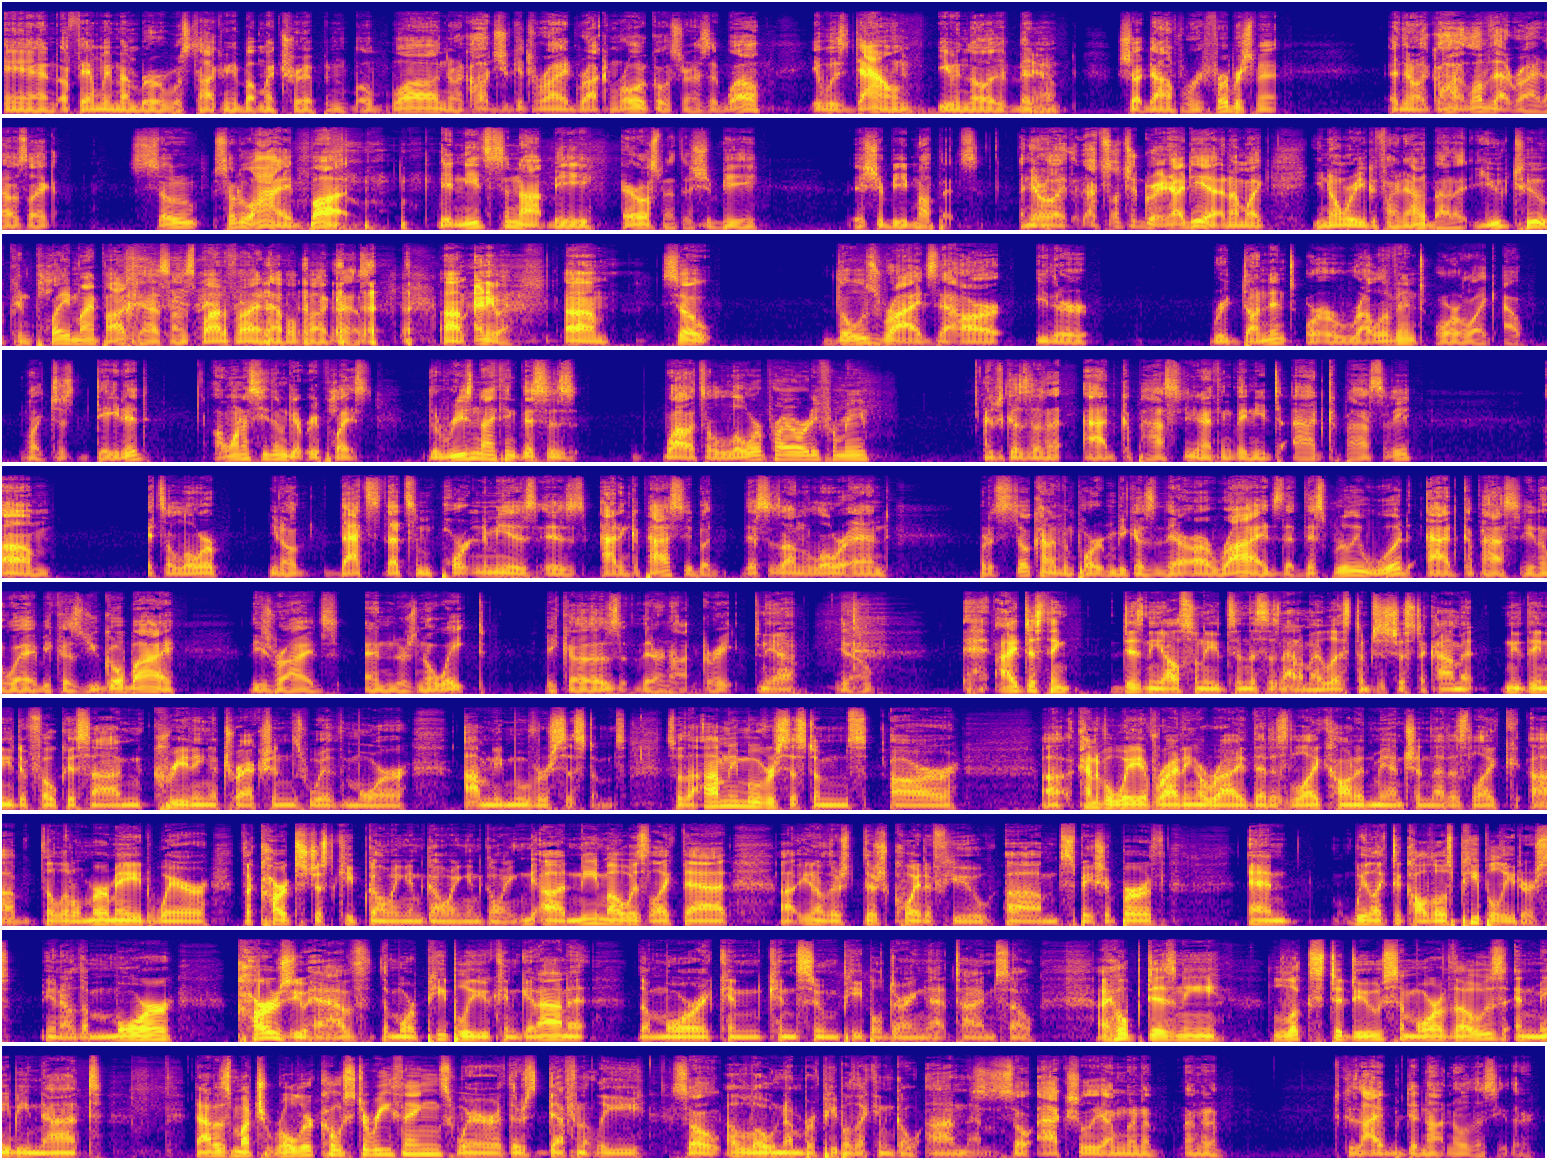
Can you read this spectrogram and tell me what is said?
and a family member was talking to me about my trip and blah blah. blah and they're like, "Oh, did you get to ride Rock and Roller Coaster?" And I said, "Well, it was down, even though it had been Yeah. shut down for refurbishment." And they're like, "Oh, I love that ride." I was like, "So so do I," but it needs to not be Aerosmith. It should be it should be Muppets. And they were like, that's such a great idea. And I'm like, you know where you can find out about it? You too can play my podcast on Spotify and Apple Podcasts. Um, anyway, um, so those rides that are either redundant or irrelevant or like out, like just dated, I want to see them get replaced. The reason I think this is, while it's a lower priority for me, is because it doesn't add capacity. And I think they need to add capacity. Um, it's a lower you know that's that's important to me is is adding capacity but this is on the lower end but it's still kind of important because there are rides that this really would add capacity in a way because you go by these rides and there's no wait because they're not great yeah. you know I just think Disney also needs, and this is not on my list. I'm just just a comment. Need, they need to focus on creating attractions with more Omni Mover systems. So the Omni Mover systems are uh, kind of a way of riding a ride that is like Haunted Mansion, that is like uh, the Little Mermaid, where the carts just keep going and going and going. Uh, Nemo is like that. Uh, you know, there's there's quite a few. Um, Spaceship Earth, and we like to call those people eaters. You know, the more cars you have, the more people you can get on it, the more it can consume people during that time. So I hope Disney looks to do some more of those and maybe not not as much roller coastery things where there's definitely so a low number of people that can go on them. so actually i'm gonna i'm gonna because i did not know this either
